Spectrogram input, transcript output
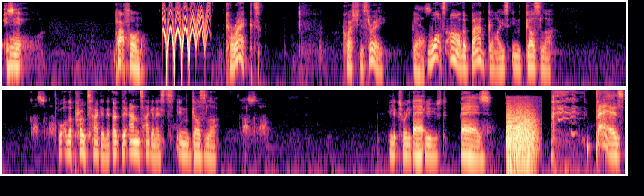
is it platform? Correct. Question three: Yes. What are the bad guys in Guzzler? Gosler. What are the protagonists, uh, the antagonists in Guzzler? Gosler. He looks really Bear. confused. Bears. Bears?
